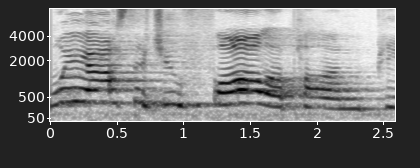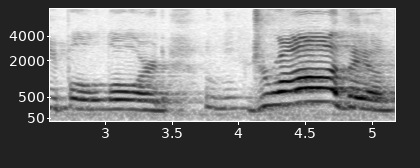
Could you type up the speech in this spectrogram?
we ask that you fall upon people, Lord. Draw them.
